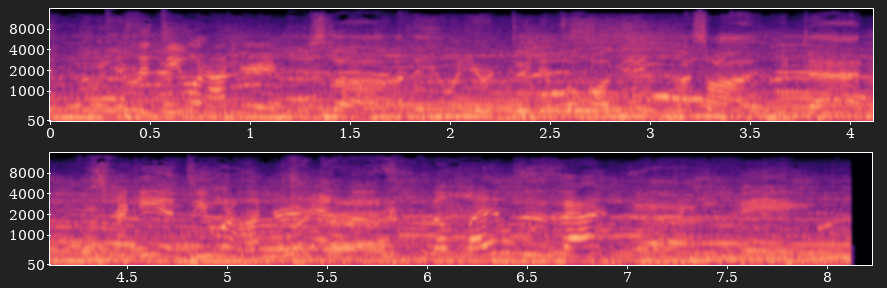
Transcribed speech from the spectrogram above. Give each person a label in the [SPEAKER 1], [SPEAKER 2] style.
[SPEAKER 1] It's a D100.
[SPEAKER 2] It's the, I think when you were doing your football game, I saw your dad.
[SPEAKER 1] It's freaking a D100 and the, the lens is that
[SPEAKER 2] Yeah.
